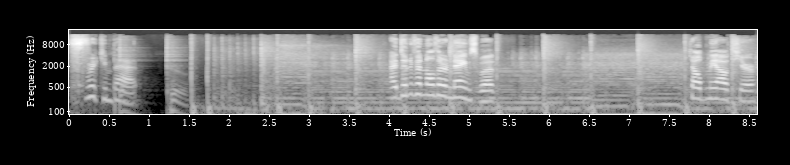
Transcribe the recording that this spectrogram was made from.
Freaking bad. I don't even know their names, but help me out here.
